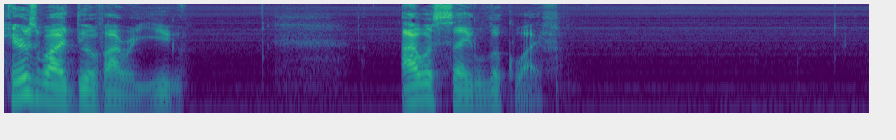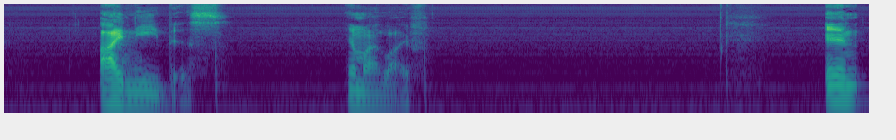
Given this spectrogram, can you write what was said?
Here's what I'd do if I were you. I would say, look, wife, I need this in my life. And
